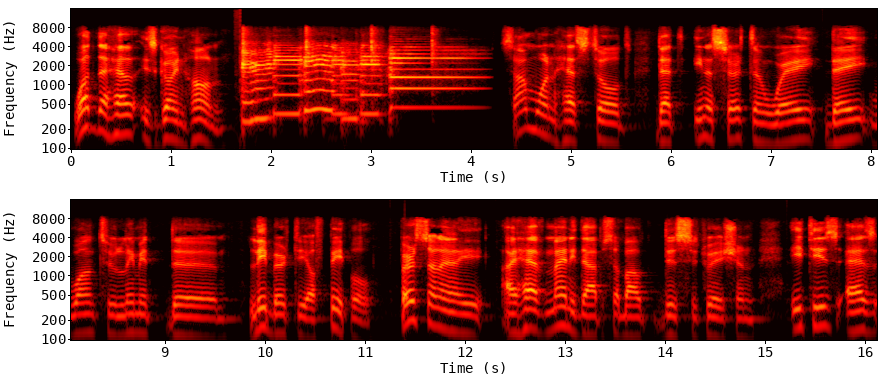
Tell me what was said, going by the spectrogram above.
what the hell is going on? Someone has told that in a certain way they want to limit the liberty of people. Personally, I have many doubts about this situation. It is as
